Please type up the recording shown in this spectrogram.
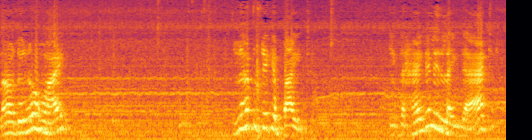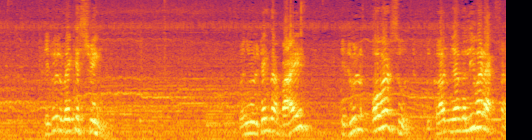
Now, do you know why? You have to take a bite. If the handle is like that, it will make a swing. When you will take the bite, it will overshoot because we have the lever action.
